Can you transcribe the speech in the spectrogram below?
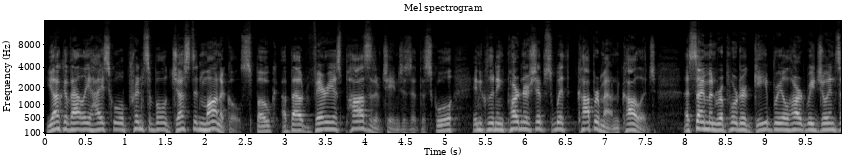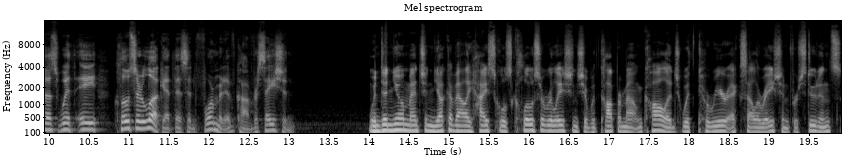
Yucca Valley High School principal Justin Monacle spoke about various positive changes at the school, including partnerships with Copper Mountain College. Assignment reporter Gabriel Hart rejoins us with a closer look at this informative conversation. When Daigneault mentioned Yucca Valley High School's closer relationship with Copper Mountain College with career acceleration for students,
